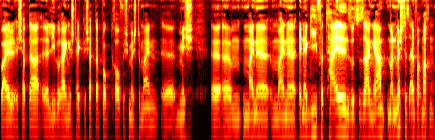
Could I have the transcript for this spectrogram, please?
weil ich habe da äh, Liebe reingesteckt, ich habe da Bock drauf, ich möchte mein, äh, mich, äh, ähm, meine, meine Energie verteilen sozusagen. Ja, man möchte es einfach machen.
